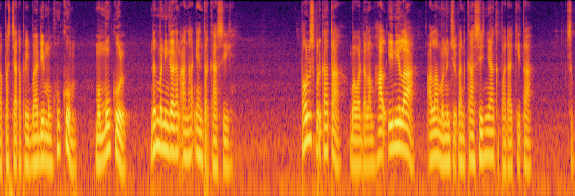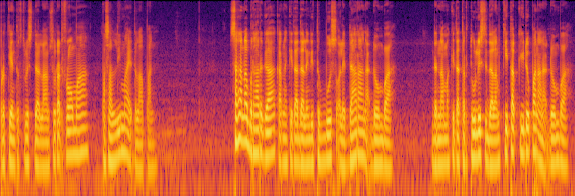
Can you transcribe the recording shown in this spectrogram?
Bapa secara pribadi menghukum, memukul, dan meninggalkan anaknya yang terkasih. Paulus berkata bahwa dalam hal inilah Allah menunjukkan kasihnya kepada kita, seperti yang tertulis dalam surat Roma pasal 5 ayat 8. Sangatlah berharga karena kita adalah yang ditebus oleh darah anak domba, dan nama kita tertulis di dalam kitab kehidupan anak domba.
